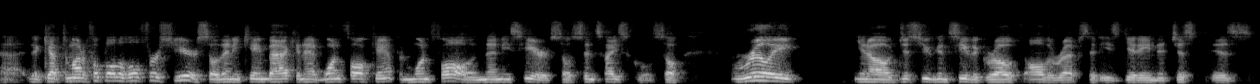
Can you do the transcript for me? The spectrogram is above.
uh, they kept him out of football the whole first year. So then he came back and had one fall camp and one fall, and then he's here. So since high school, so really, you know, just you can see the growth, all the reps that he's getting. It just is,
